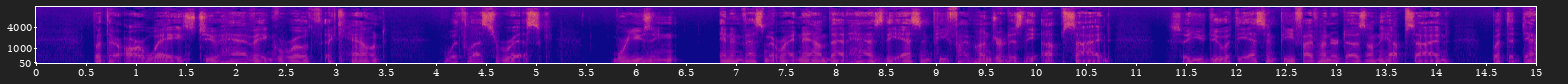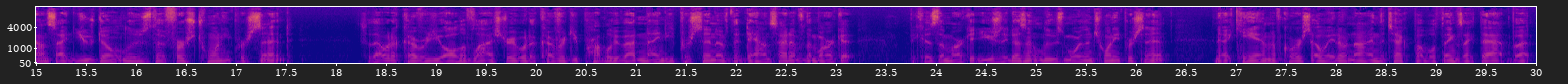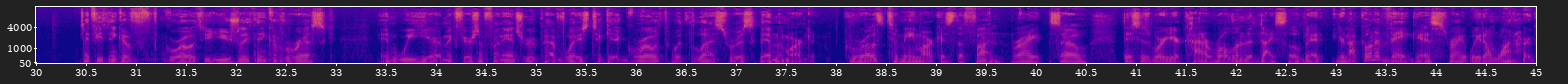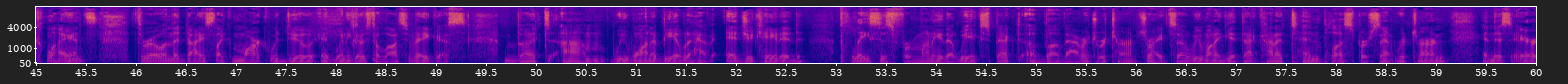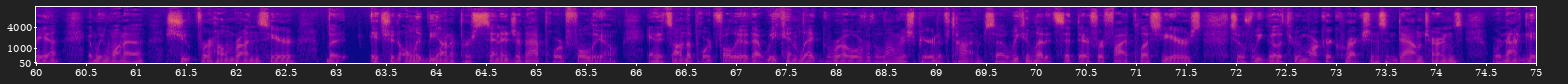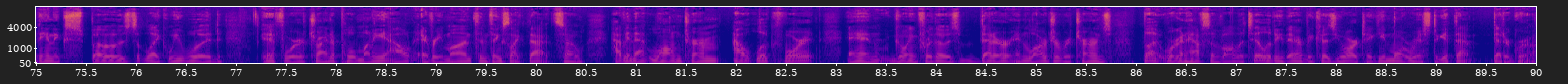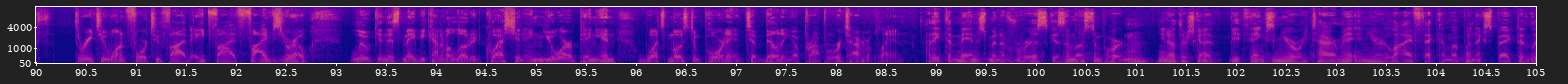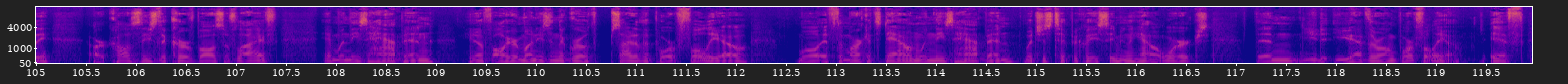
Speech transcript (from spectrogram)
But there are ways to have a growth account with less risk. We're using an investment right now that has the S&P 500 as the upside. So you do what the S&P 500 does on the upside, but the downside you don't lose the first 20%. So that would have covered you all of last year. It would have covered you probably about 90% of the downside of the market because the market usually doesn't lose more than 20%. Now, it can, of course, 08, 09, the tech bubble, things like that. But if you think of growth, you usually think of risk. And we here at McPherson Financial Group have ways to get growth with less risk than the market growth to me, Mark, is the fun, right? So this is where you're kind of rolling the dice a little bit. You're not going to Vegas, right? We don't want our clients throwing the dice like Mark would do when he goes to Las Vegas. But um, we want to be able to have educated places for money that we expect above average returns, right? So we want to get that kind of 10 plus percent return in this area. And we want to shoot for home runs here. But it should only be on a percentage of that portfolio. And it's on the portfolio that we can let grow over the longest period of time. So we can let it sit there for five plus years. So if we go through market corrections and downturns, we're not getting exposed like we would if we're trying to pull money out every month and things like that. So having that long term outlook for it and going for those better and larger returns, but we're going to have some volatility there because you are taking more risk to get that better growth. 321 425 8550. Luke, and this may be kind of a loaded question. In your opinion, what's most important to building a proper retirement plan? I think the management of risk is the most important. You know, there's going to be things in your retirement, in your life that come up unexpectedly. Art calls these the curveballs of life. And when these happen, you know, if all your money's in the growth side of the portfolio, well, if the market's down when these happen, which is typically seemingly how it works, then you you have the wrong portfolio. If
